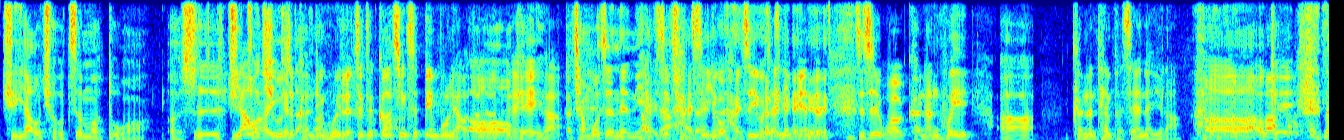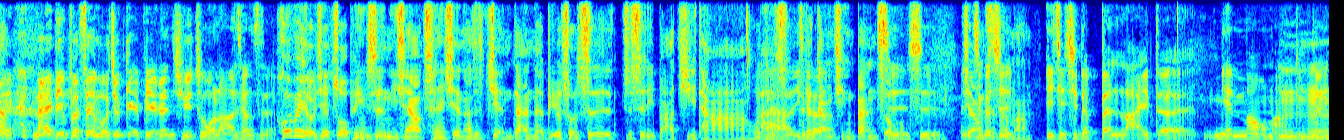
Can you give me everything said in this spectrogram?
去要求这么多，而是去要求是个。肯定会的，这个个性是变不了的了。哦，OK，啊强迫症的你还是存在的，还是有，还是有在里面的 只是我可能会啊、可能 ten percent 而已啦。啊，OK，那那 ninety percent 我就给别人去做了，这样子。会不会有些作品是你想要呈现它是简单的，比如说是只是一把吉他啊，或者是一个钢琴伴奏，是是，这样子的吗？一节期的本来的面貌嘛，对不对？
